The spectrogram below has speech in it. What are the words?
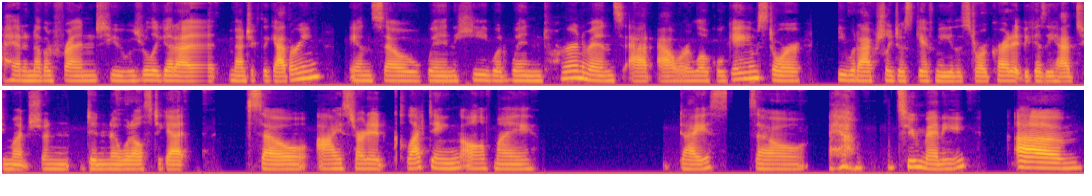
I had another friend who was really good at Magic the Gathering, and so when he would win tournaments at our local game store, he would actually just give me the store credit because he had too much and didn't know what else to get. So I started collecting all of my dice. So I have too many, um,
